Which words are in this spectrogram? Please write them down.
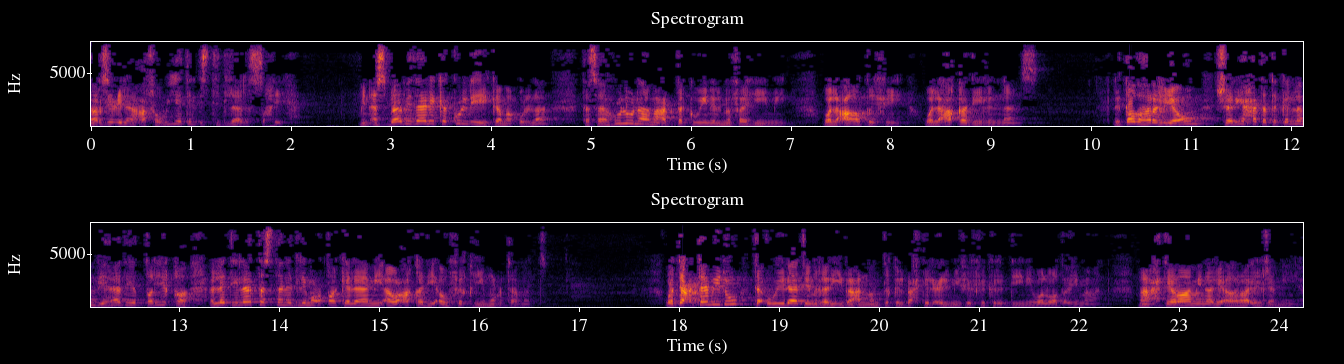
نرجع إلى عفوية الاستدلال الصحيح. من أسباب ذلك كله كما قلنا تساهلنا مع التكوين المفاهيمي والعاطفي والعقدي للناس. لتظهر اليوم شريحة تتكلم بهذه الطريقة التي لا تستند لمعطى كلامي أو عقدي أو فقهي معتمد. وتعتمد تأويلات غريبة عن منطق البحث العلمي في الفكر الديني والوضعي معا مع احترامنا لآراء الجميع.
